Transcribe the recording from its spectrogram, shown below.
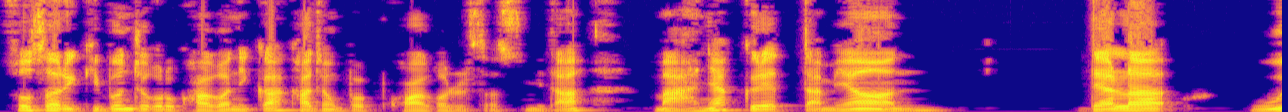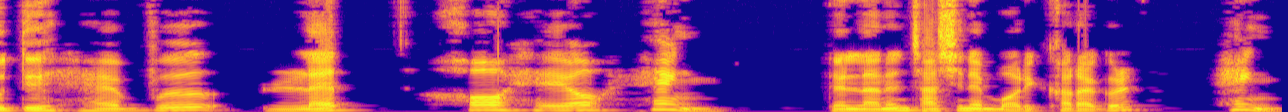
소설이 기본적으로 과거니까 가정법 과거를 썼습니다. 만약 그랬다면 델라 would have let her hair hang. 델라는 자신의 머리카락을 행,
